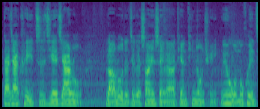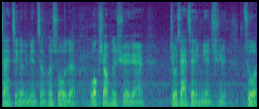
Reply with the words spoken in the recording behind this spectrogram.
大家可以直接加入老陆的这个商业摄影聊聊天听众群，因为我们会在这个里面整合所有的 workshop 的学员，就在这里面去做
